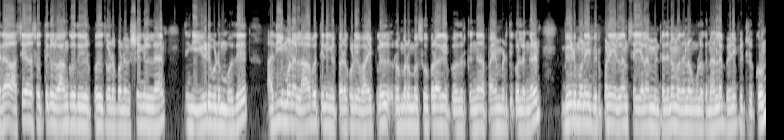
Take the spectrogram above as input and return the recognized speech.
ஏதாவது அசையா சொத்துக்கள் வாங்குவது விற்பது தொடர்பான விஷயங்களில் நீங்கள் ஈடுபடும் போது அதிகமான லாபத்தை நீங்கள் பெறக்கூடிய வாய்ப்புகள் ரொம்ப ரொம்ப சூப்பராக இப்போது இருக்குங்க. பயன்படுத்திக் கொள்ளுங்கள். வீடு மனை விற்பனை எல்லாம் செய்யலாம் என்ற தினம் அதில் உங்களுக்கு நல்ல பெனிஃபிட் இருக்கும்.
